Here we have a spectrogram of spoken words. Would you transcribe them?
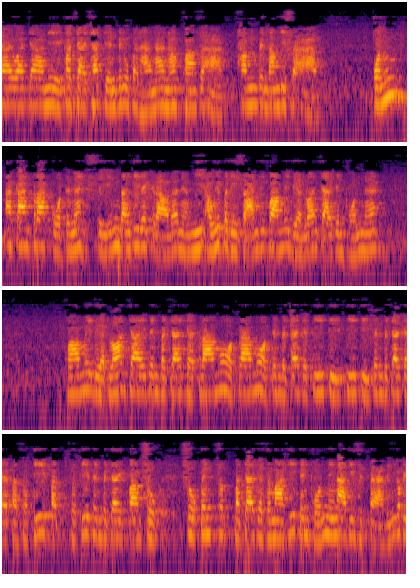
กายวาจานี่เข้าใจชัดเจนเป็นอุปทานะเนาะความสะอาดทำเป็นทำที่สะอาด ผลอาการปรากฏนะศีลดังที่ได้กล่าวแล้วเนี่ย มีอวิปปิสารคือความไม่เดือดร้อนใจเป็นผลนะ ความไม่เดือดร้อนใจเป็นปัจจัยแก่ปราโมทปราโมทเป็นปัจจัยแก่ปีติปีติเป็นปัจจัยแก่ปัสสติปัสสติเป็นปัจจัยความสุข สุขเป็นปัจจัยแก่สมาธิเป็นผลในหน้าที่สิบแปดนี้ก็ไป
